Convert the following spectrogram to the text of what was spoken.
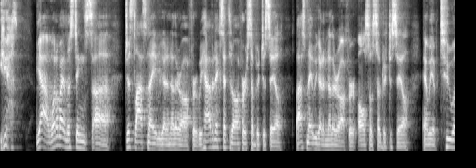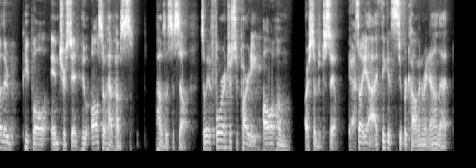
Yeah. Yeah. One of my listings, uh, just last night, we got another offer. We have an accepted offer subject to sale. Last night, we got another offer also subject to sale. And we have two other people interested who also have houses, houses to sell. So we have four interested party. All of them are subject to sale. Yeah. So yeah, I think it's super common right now that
